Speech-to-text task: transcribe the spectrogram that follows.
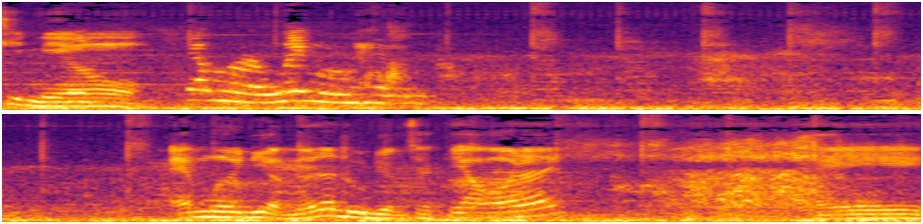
chị mèo. Trong là quay màn hình em 10 điểm nữa là đủ điểm trả kèo rồi đấy. Ê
